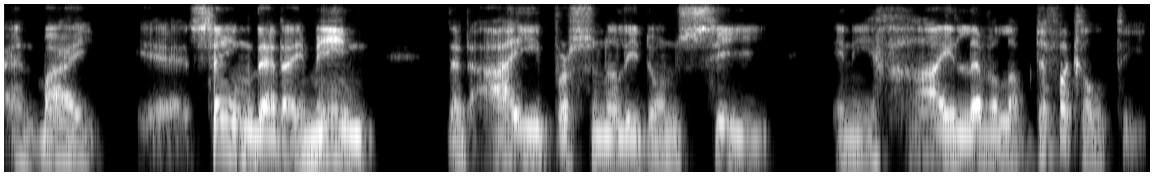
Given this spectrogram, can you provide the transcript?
And by uh, saying that, I mean that I personally don't see any high level of difficulty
